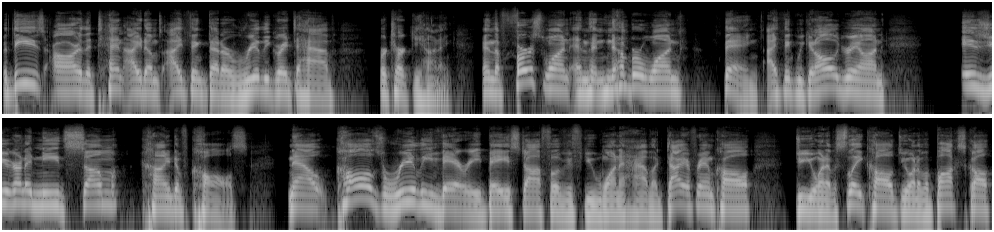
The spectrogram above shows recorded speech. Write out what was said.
But these are the 10 items I think that are really great to have for turkey hunting. And the first one, and the number one thing I think we can all agree on, is you're going to need some kind of calls. Now, calls really vary based off of if you want to have a diaphragm call, do you want to have a slate call, do you want to have a box call?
